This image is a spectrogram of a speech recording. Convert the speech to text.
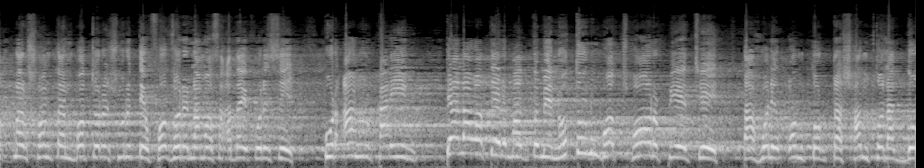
আপনার সন্তান বছরের শুরুতে ফজরে নামাজ আদায় করেছে, কুরআনুল কারিম তেলাওয়াতের মাধ্যমে নতুন বছর পেয়েছে, তাহলে অন্তরটা শান্ত লাগতো,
